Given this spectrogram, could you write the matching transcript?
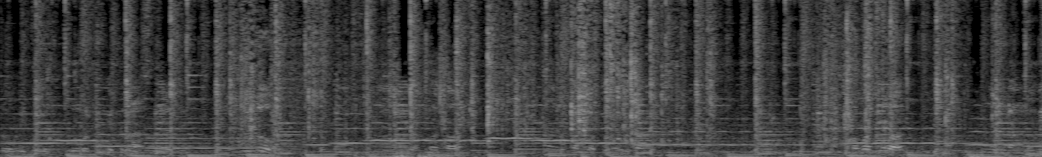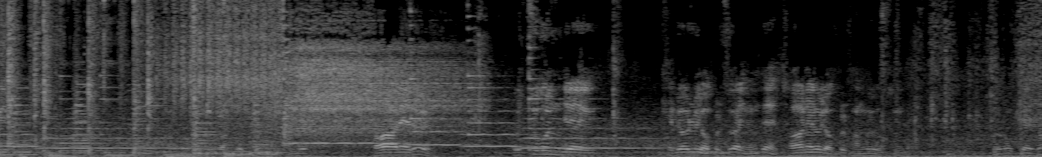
또 이쪽 어, 이렇게 엮고 여기서 저것처럼 이 방법이 저 안에를 이쪽은 이제 개별로 엮을 수가 있는데 저 안에를 엮을 방법이 없습니다. 이렇게 해서.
